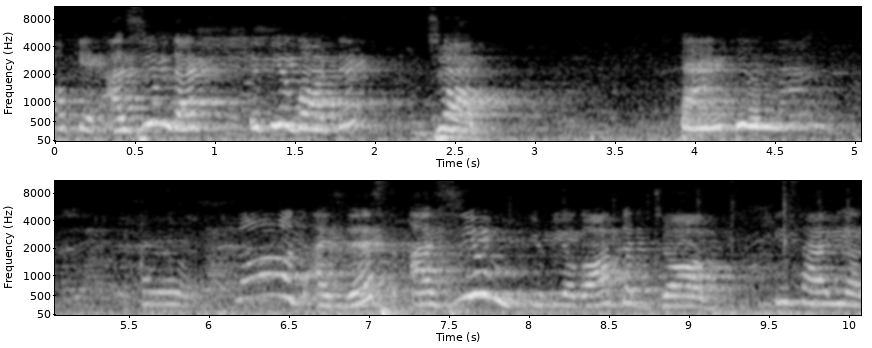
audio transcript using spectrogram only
Okay, assume that if you got a job. Thank you, ma'am. Hello. No, I just assume if you got the job. Please have your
